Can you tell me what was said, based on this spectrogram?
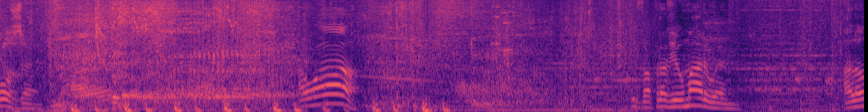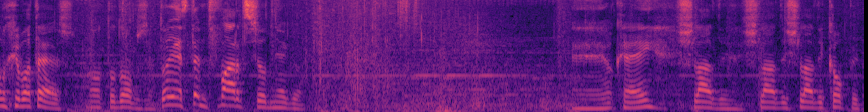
Boże. Ała! Kurwa, prawie umarłem. Ale on chyba też. No to dobrze. To jestem twardszy od niego. Yy, Okej. Ślady, ślady, ślady kopyt.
